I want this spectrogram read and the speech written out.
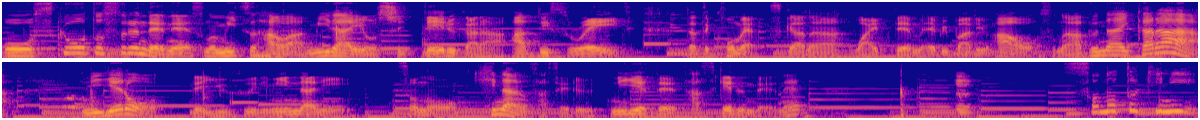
を救おうとするんだよね。そのミツハは未来を知っているから、at this rate, だって comet's gonna wipe them everybody out. その危ないから逃げろっていう風にみんなにその避難させる。逃げて助けるんだよね。うん。その時に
